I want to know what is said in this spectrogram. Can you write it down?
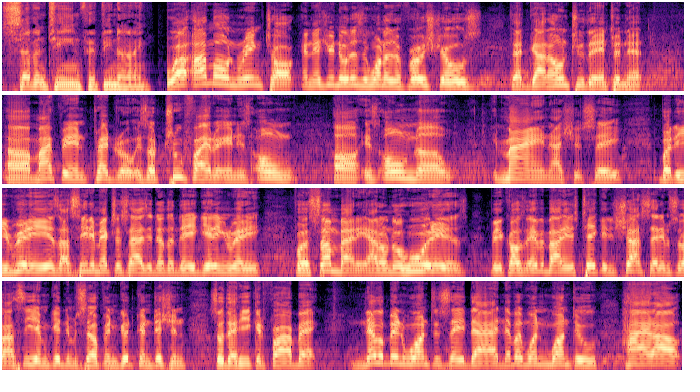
1759. Well, I'm on Ring Talk, and as you know, this is one of the first shows that got onto the internet. Uh, my friend Pedro is a true fighter in his own uh, his own uh, mind, I should say. But he really is. I seen him exercising the other day, getting ready for somebody. I don't know who it is because everybody is taking shots at him. So I see him getting himself in good condition so that he could fire back. Never been one to say die. Never been one to hide out.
